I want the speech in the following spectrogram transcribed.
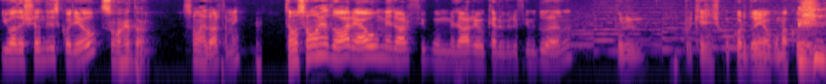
e o Alexandre escolheu Som ao redor. Som ao Redor também. Então, Som ao Redor é o melhor, o melhor Eu Quero Ver o Filme do ano, por, porque a gente concordou em alguma coisa.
